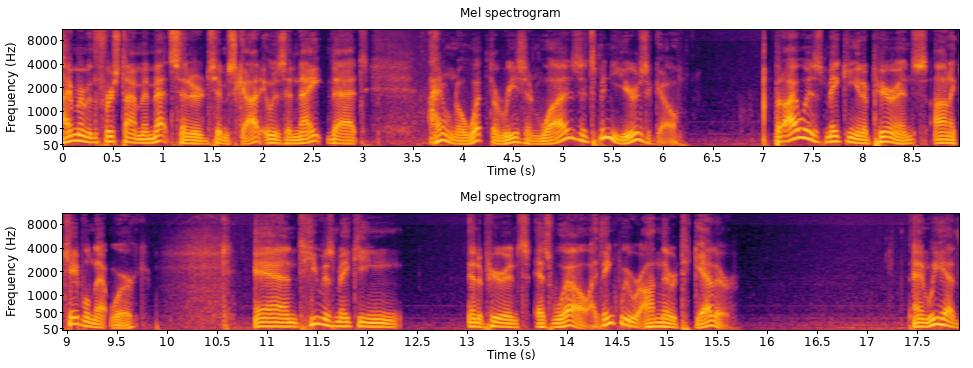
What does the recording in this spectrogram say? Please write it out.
I remember the first time I met Senator Tim Scott. It was a night that I don't know what the reason was. It's been years ago. But I was making an appearance on a cable network, and he was making an appearance as well. I think we were on there together. And we had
